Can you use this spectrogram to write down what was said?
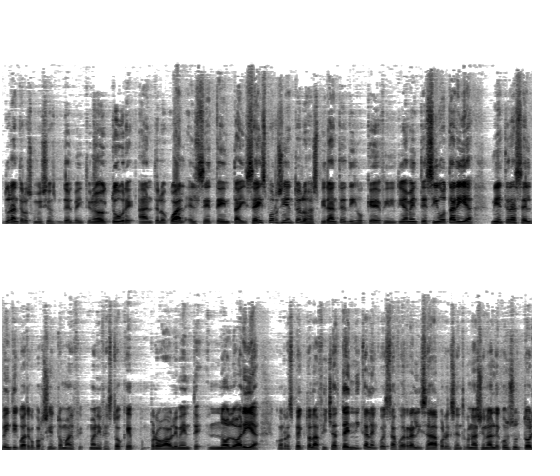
durante los comicios del 29 de octubre, ante lo cual el 76% de los aspirantes dijo que definitivamente sí votaría, mientras el 24% manif- manifestó que probablemente no lo haría. Con respecto a la ficha técnica, la encuesta fue realizada por el Centro Nacional de Consultoría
